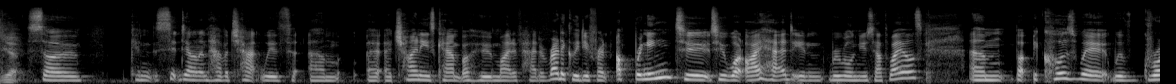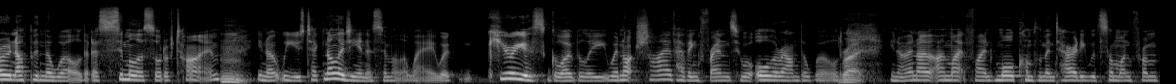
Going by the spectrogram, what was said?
yeah. So, can sit down and have a chat with um, a, a Chinese camper who might have had a radically different upbringing to, to what I had in rural New South Wales. Um, but because we're, we've grown up in the world at a similar sort of time, Mm. you know, we use technology in a similar way. We're curious globally. We're not shy of having friends who are all around the world. Right. You know, and I, I might find more complementarity with someone from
